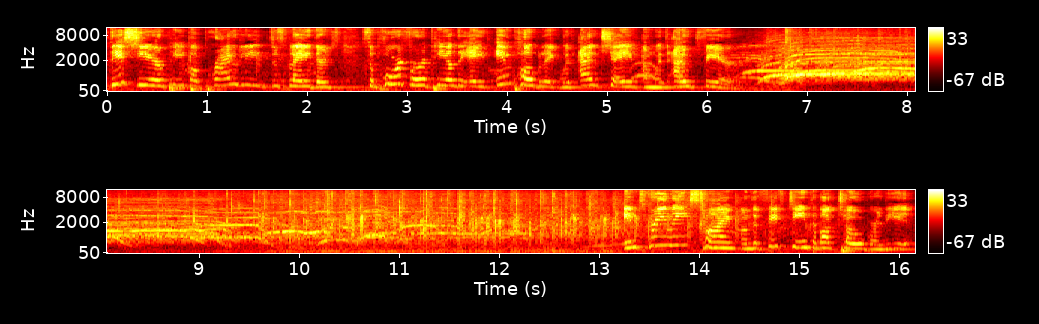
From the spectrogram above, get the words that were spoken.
This year, people proudly displayed their support for Repeal the 8th in public without shame and without fear. In three weeks' time, on the 15th of October, the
